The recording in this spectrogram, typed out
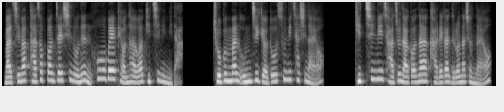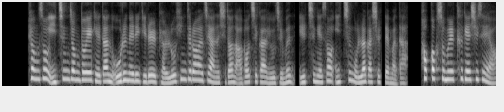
마지막 다섯 번째 신호는 호흡의 변화와 기침입니다. 조금만 움직여도 숨이 차시나요? 기침이 자주 나거나 가래가 늘어나셨나요? 평소 2층 정도의 계단 오르내리기를 별로 힘들어하지 않으시던 아버지가 요즘은 1층에서 2층 올라가실 때마다 헉헉 숨을 크게 쉬세요.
